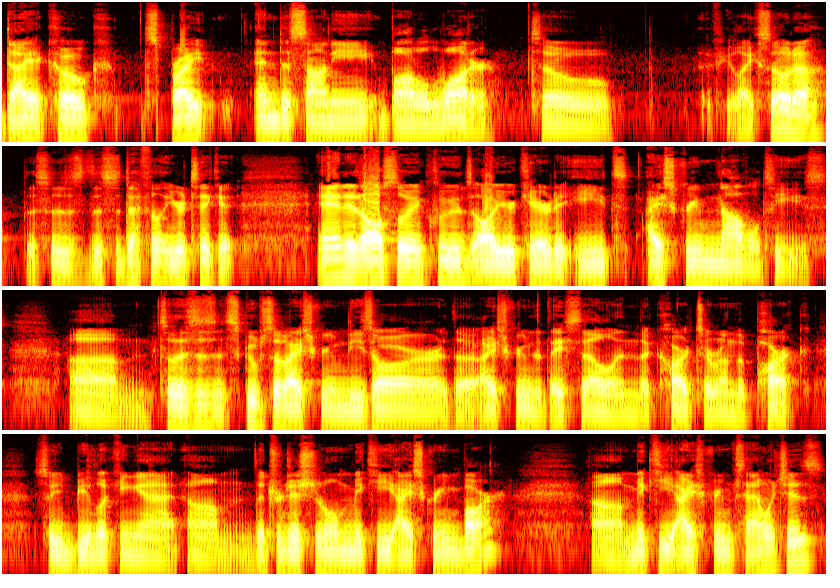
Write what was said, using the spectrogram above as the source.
Diet Coke, Sprite, and Dasani bottled water. So if you like soda, this is this is definitely your ticket. And it also includes all your care to eat ice cream novelties. Um, so this isn't scoops of ice cream; these are the ice cream that they sell in the carts around the park. So you'd be looking at um, the traditional Mickey ice cream bar, uh, Mickey ice cream sandwiches,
